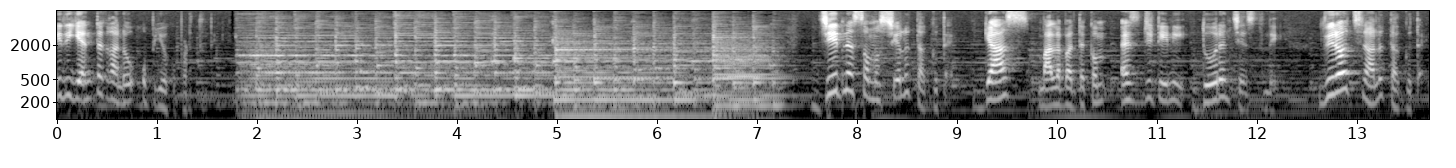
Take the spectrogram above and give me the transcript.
ఇది ఎంతగానో ఉపయోగపడుతుంది. జీర్ణ సమస్యలు తగ్గుతాయి. గ్యాస్ మలబద్ధకం ఎస్డిటీని దూరం చేస్తుంది. విరోచనాలు తగ్గుతాయి.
